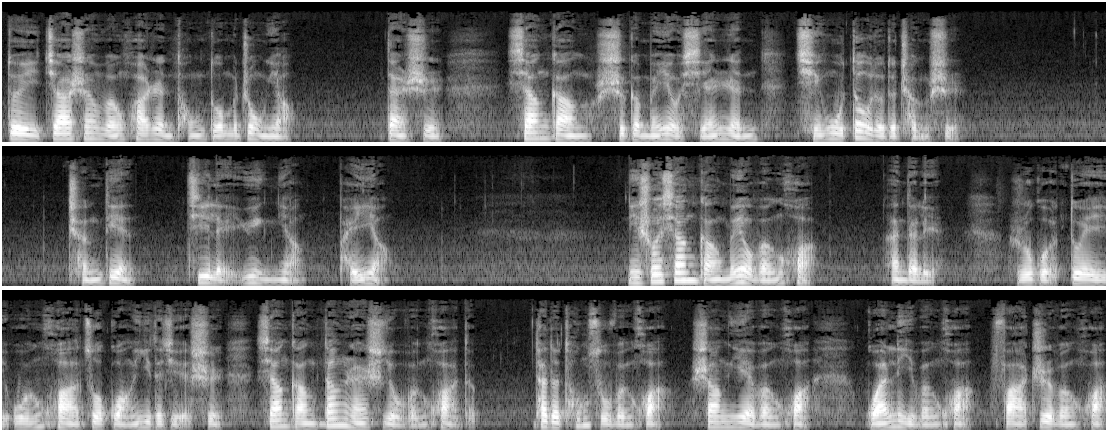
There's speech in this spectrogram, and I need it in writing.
对加深文化认同多么重要。但是，香港是个没有闲人、请勿逗留的城市。沉淀、积累、酝酿、培养。你说香港没有文化，安德烈？如果对文化做广义的解释，香港当然是有文化的。它的通俗文化、商业文化、管理文化、法治文化，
